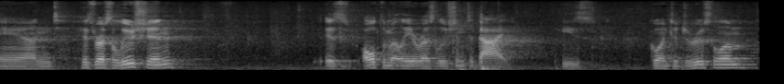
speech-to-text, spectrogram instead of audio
and his resolution is ultimately a resolution to die. He's going to Jerusalem,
